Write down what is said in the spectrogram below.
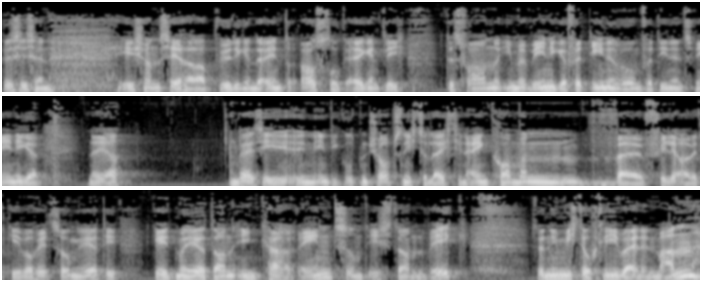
das ist ein eh schon sehr herabwürdigender Ausdruck eigentlich, dass Frauen nur immer weniger verdienen. Warum verdienen sie weniger? Naja, weil sie in, in die guten Jobs nicht so leicht hineinkommen, weil viele Arbeitgeber halt sagen, naja, die geht man ja dann in Karenz und ist dann weg. Dann nehme ich doch lieber einen Mann,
